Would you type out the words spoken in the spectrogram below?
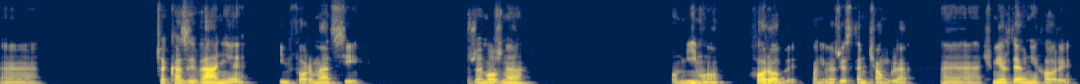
e, przekazywanie informacji, że można pomimo choroby, ponieważ jestem ciągle e, śmiertelnie chory,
